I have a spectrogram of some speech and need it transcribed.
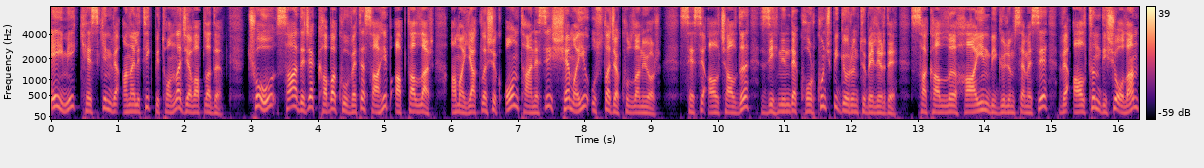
Amy keskin ve analitik bir tonla cevapladı. Çoğu sadece kaba kuvvete sahip aptallar ama yaklaşık 10 tanesi şemayı ustaca kullanıyor. Sesi alçaldı, zihninde korkunç bir görüntü belirdi. Sakallı, hain bir gülümsemesi ve altın dişi olan,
